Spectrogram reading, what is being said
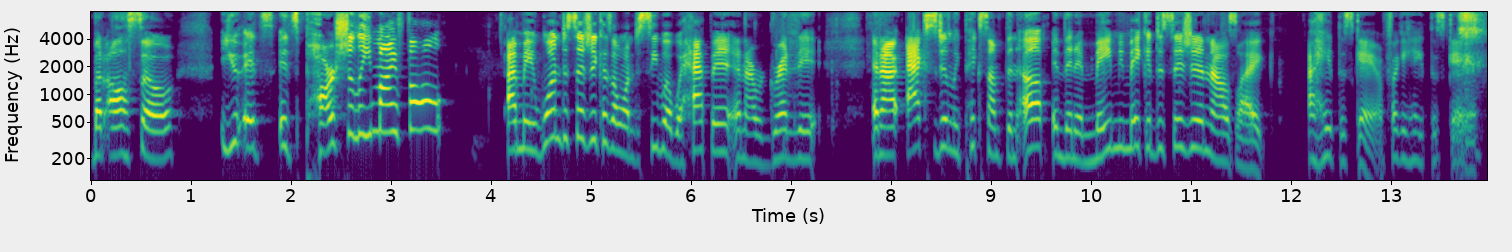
But also you it's it's partially my fault. I made one decision because i wanted to see what would happen and i regretted it. And i accidentally picked something up and then it made me make a decision and i was like i hate this game. I fucking hate this game.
